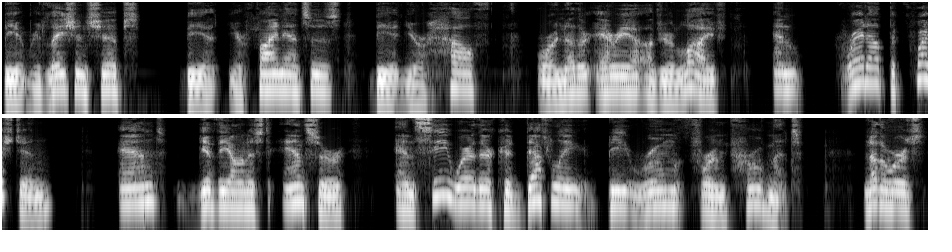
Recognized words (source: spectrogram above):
be it relationships, be it your finances, be it your health, or another area of your life and write out the question and give the honest answer and see where there could definitely be room for improvement. In other words,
